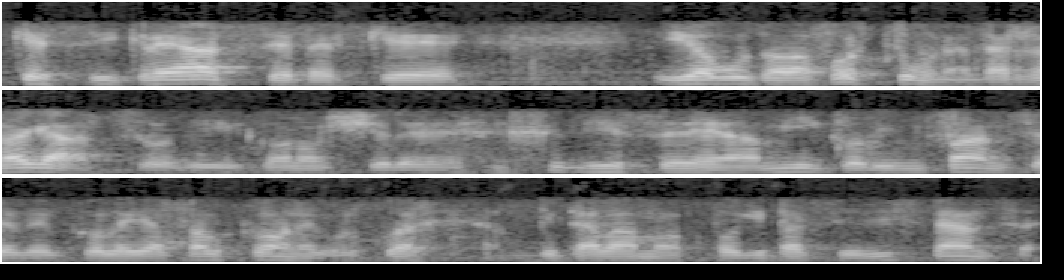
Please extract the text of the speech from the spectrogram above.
che si creasse perché io ho avuto la fortuna da ragazzo di conoscere, di essere amico d'infanzia del collega Falcone col quale abitavamo a pochi passi di distanza,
